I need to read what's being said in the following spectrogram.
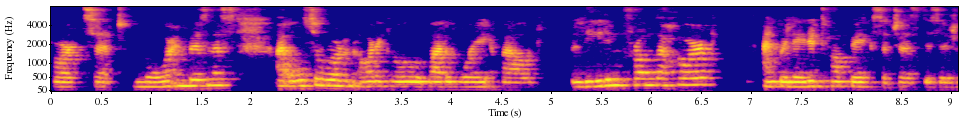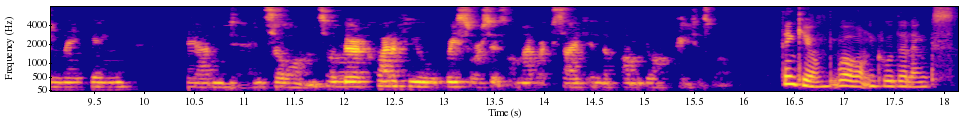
heart set more in business. I also wrote an article, by the way, about leading from the heart and related topics such as decision making, and, and so on. So there are quite a few resources on my website in the, on the blog page as well. Thank you. We'll include the links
